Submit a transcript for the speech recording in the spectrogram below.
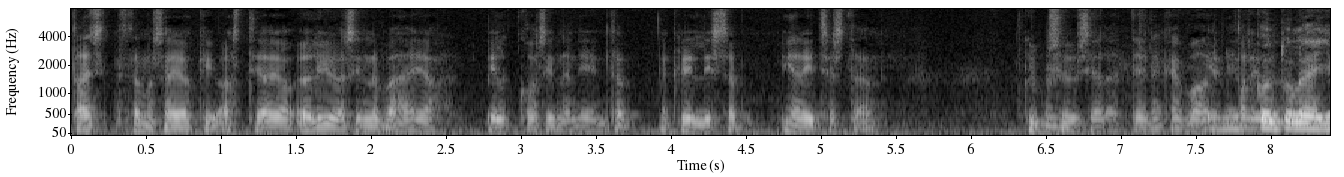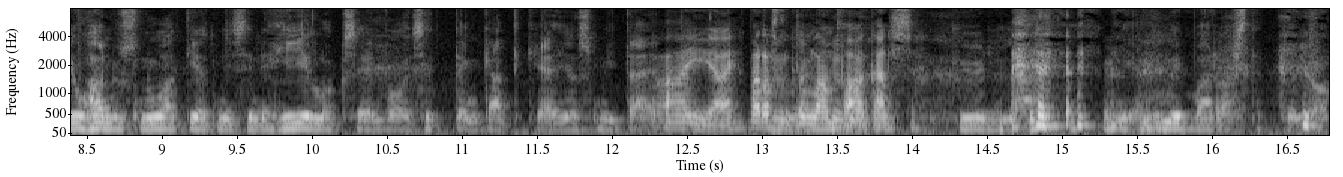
tai sitten tämmöiseen jokin astia ja öljyä sinne vähän ja pilkkoa sinne, niin niitä grillissä ihan itsestään kypsyy siellä, ettei nekään vaadi ja paljon. kun tulee juhannusnuotiot, niin sinne hiillokseen voi sitten kätkeä, jos mitä. Että... Ai ai, varastettu kyllä, lampaan kyllä. kanssa. Kyllä, mieluummin varastettu, joo.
